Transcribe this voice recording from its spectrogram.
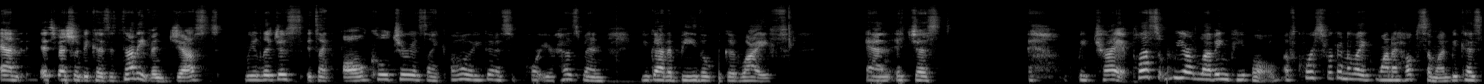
And mm-hmm. especially because it's not even just religious, it's like all culture is like, oh, you got to support your husband. You got to be the good wife. And it just, we try it. Plus, we are loving people. Of course, we're going to like want to help someone because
